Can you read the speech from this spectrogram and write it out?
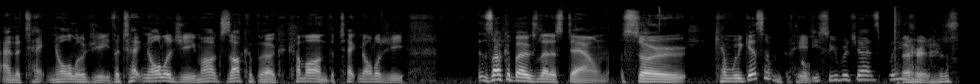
and the technology, the technology. Mark Zuckerberg, come on, the technology. Zuckerberg's let us down. So can we get some pity super chats, please? There it is.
